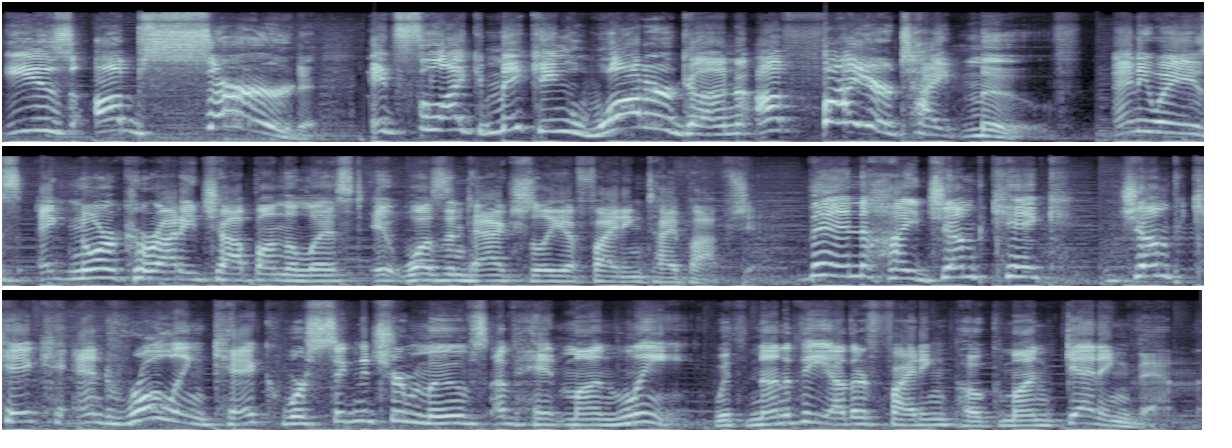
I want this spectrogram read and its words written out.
is absurd. It's like making Water Gun a fire type move. Anyways, ignore Karate Chop on the list. It wasn't actually a fighting type option. Then High Jump Kick, Jump Kick, and Rolling Kick were signature moves of Hitmonlee, with none of the other fighting Pokemon getting them.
